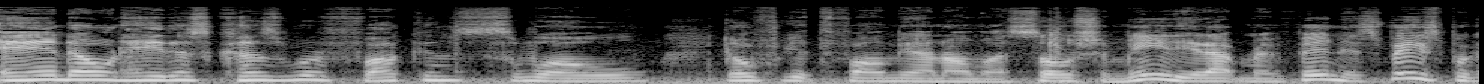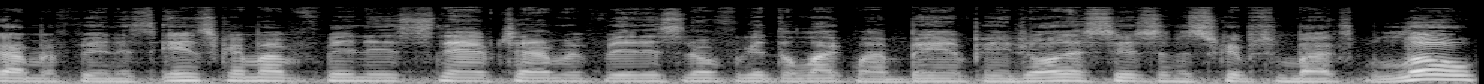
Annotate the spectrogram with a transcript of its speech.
And don't hate us because we're fucking swole. Don't forget to follow me on all my social media at Opperman Fitness, Facebook Opperman Fitness, Instagram Opperman Fitness, Snapchat Opperman Fitness. And don't forget to like my band page. All that shit's in the description box below.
